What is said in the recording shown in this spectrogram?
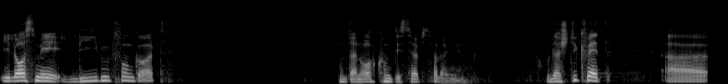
Ich lasse mich lieben von Gott und danach kommt die Selbstverleugnung. Und ein Stück weit äh,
